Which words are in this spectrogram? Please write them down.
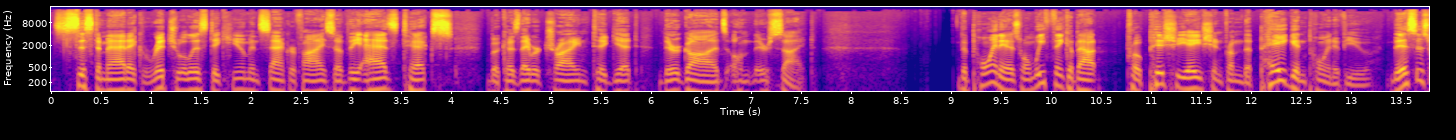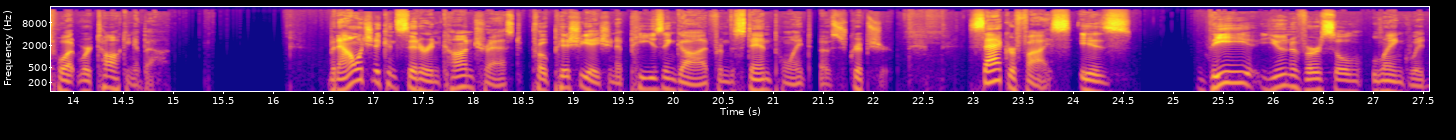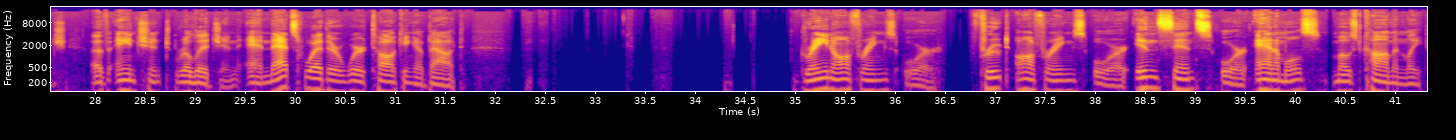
systematic, ritualistic human sacrifice of the Aztecs because they were trying to get their gods on their side. The point is, when we think about propitiation from the pagan point of view, this is what we're talking about. But now I want you to consider, in contrast, propitiation, appeasing God from the standpoint of Scripture. Sacrifice is the universal language of ancient religion, and that's whether we're talking about grain offerings or fruit offerings or incense or animals, most commonly.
